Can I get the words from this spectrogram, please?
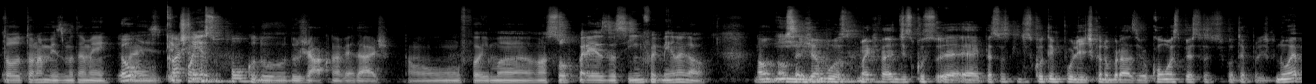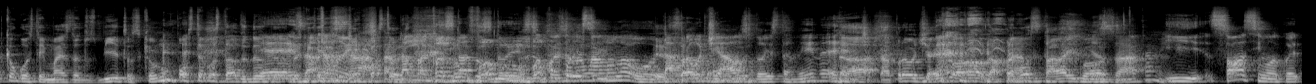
Tô, tô na mesma também. Eu- mas eu eu, conheço pouco do, do Jaco, na verdade. Então foi uma, uma surpresa, assim, foi bem legal. Não, não E- sejamos, como é que vai, discuss... é, é, pessoas que discutem política no Brasil, como as pessoas discutem política. Não é porque eu gostei mais da dos Beatles que eu não posso ter gostado do, É, do- exatamente. do- Dá pra gostar dos vamos- dois. Uma coisa não anula outra. Dá pra odiar os dois também, né? Dá, dá pra odiar igual, dá pra gostar igual. Exatamente. E só assim uma coisa,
